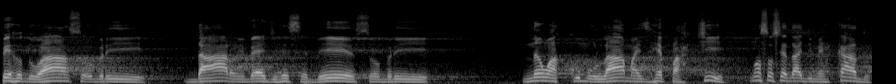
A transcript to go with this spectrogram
perdoar, sobre dar ao invés de receber, sobre não acumular, mas repartir, numa sociedade de mercado,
